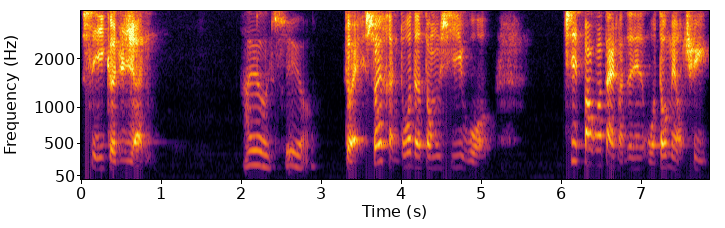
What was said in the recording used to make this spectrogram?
是一个人，嗯，好有趣哦。对，所以很多的东西我其实包括带团这些，我都没有去。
